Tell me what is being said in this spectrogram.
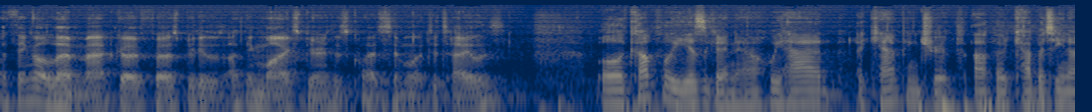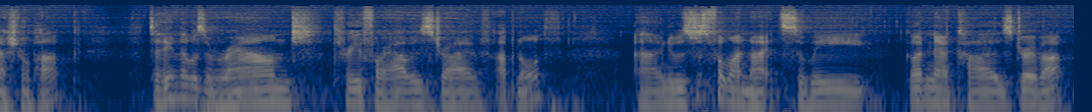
I think I'll let Matt go first because I think my experience is quite similar to Taylor's. Well, a couple of years ago now, we had a camping trip up at Kapiti National Park. So I think that was around three or four hours drive up north. Uh, and it was just for one night. So we got in our cars, drove up.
